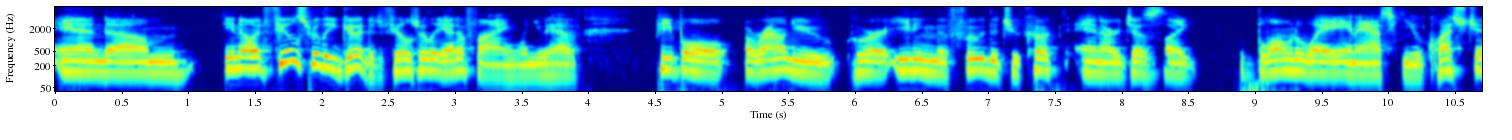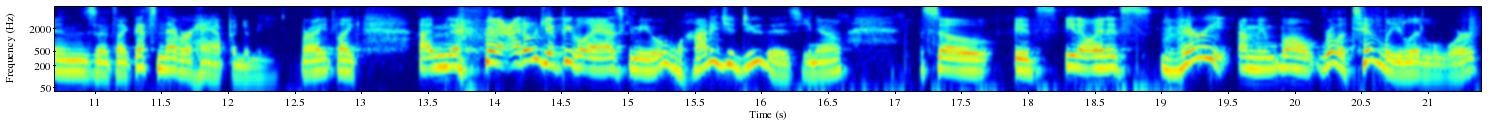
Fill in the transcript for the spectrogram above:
And um, you know, it feels really good. It feels really edifying when you have people around you who are eating the food that you cooked and are just like blown away and asking you questions. And it's like that's never happened to me right? Like i'm i don't get people asking me oh how did you do this? You know? So it's you know and it's very i mean well relatively little work.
